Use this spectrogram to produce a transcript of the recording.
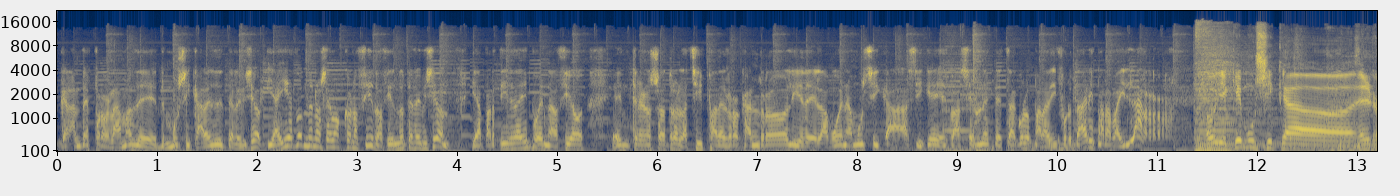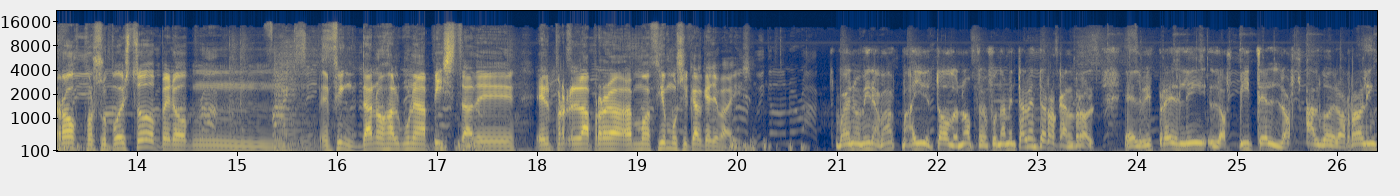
grandes programas de, de musicales de televisión. Y ahí es donde nos hemos conocido, haciendo televisión. Y a partir de ahí, pues nació entre nosotros la chispa del rock and roll y de la buena música. Así que va a ser un espectáculo para disfrutar y para bailar. Oye, ¿qué música? El rock, por supuesto, pero mm, en fin, danos alguna pista de la programación musical que lleváis. Bueno, mira, va, ahí de todo, ¿no? Pero fundamentalmente rock and roll. Elvis Presley, los Beatles, los, algo de los Rolling,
